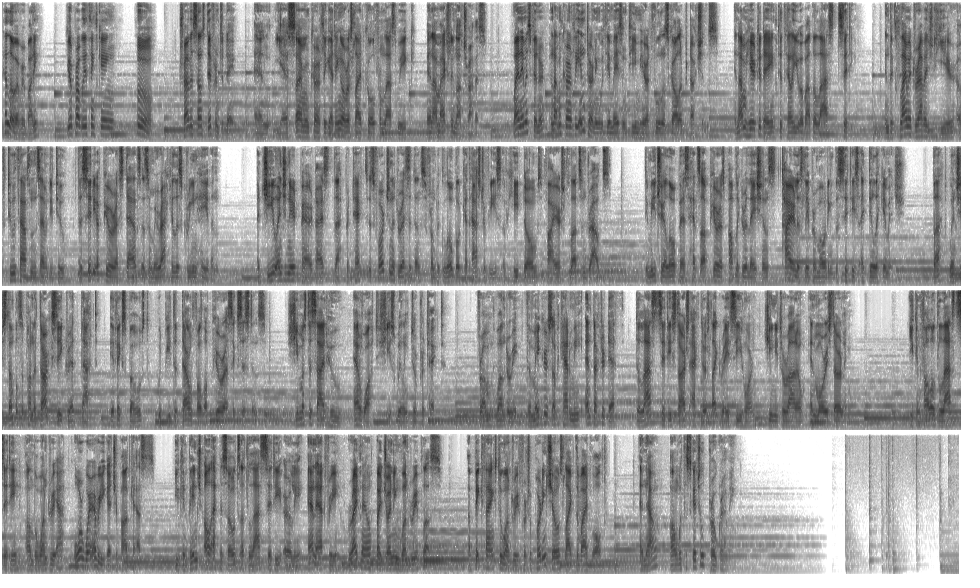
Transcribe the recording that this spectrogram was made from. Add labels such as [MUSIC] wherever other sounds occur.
Hello, everybody. You're probably thinking, hmm, Travis sounds different today. And yes, I'm currently getting over a slight cold from last week, and I'm actually not Travis. My name is Finner, and I'm currently interning with the amazing team here at Fool and Scholar Productions. And I'm here today to tell you about The Last City. In the climate ravaged year of 2072, the city of Pura stands as a miraculous green haven, a geoengineered paradise that protects its fortunate residents from the global catastrophes of heat domes, fires, floods, and droughts. Demetria Lopez heads up Pura's public relations, tirelessly promoting the city's idyllic image. But when she stumbles upon a dark secret that, if exposed, would be the downfall of Pura's existence, she must decide who and what she is willing to protect. From Wondery, the makers of Academy and Dr. Death, the Last City stars actors like Rhea Seehorn, Jeannie Torrado, and Maury Sterling. You can follow The Last City on the Wondery app or wherever you get your podcasts. You can binge all episodes of The Last City early and ad-free right now by joining Wondery Plus. A big thanks to Wondery for supporting shows like The White Vault. And now, on with the scheduled programming.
